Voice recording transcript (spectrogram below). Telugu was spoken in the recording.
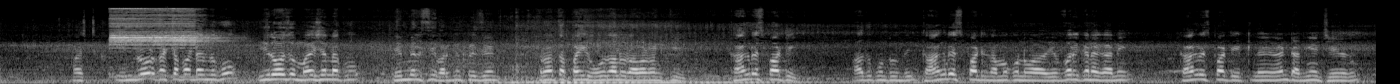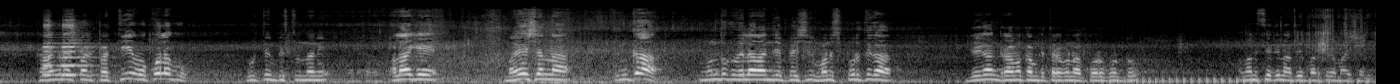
ఫస్ట్ ఇన్ని రోజులు కష్టపడ్డందుకు ఈరోజు మహేష్ అన్నకు ఎమ్మెల్సీ వర్కింగ్ ప్రెసిడెంట్ తర్వాత పై హోదాలు రావడానికి కాంగ్రెస్ పార్టీ ఆదుకుంటుంది. కాంగ్రెస్ పార్టీ నమ్మకున్న వారు ఎవరికైనా కానీ కాంగ్రెస్ పార్టీ ఇట్లాంటి అన్యాయం చేయదు కాంగ్రెస్ పార్టీ ప్రతి ఒక్కరికి గుర్తింపిస్తుందని. అలాగే మహేష్ అన్న ఇంకా ముందుకు వెళ్ళాలని చెప్పేసి మనస్ఫూర్తిగా దేగాం గ్రామ కమిటీ తరఫున కోరుకుంటూ మనసుకి నా పేరు పడితే మహేష్ అన్న.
